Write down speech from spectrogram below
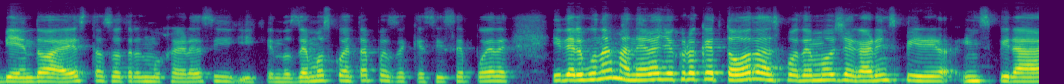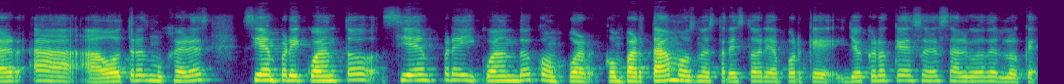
viendo a estas otras mujeres y, que nos demos cuenta pues de que sí se puede. Y de alguna manera yo creo que todas podemos llegar a inspirar, inspirar a, otras mujeres siempre y cuando, siempre y cuando compartamos nuestra historia, porque yo creo que eso es algo de lo que,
